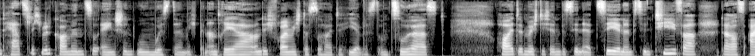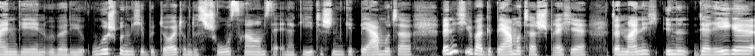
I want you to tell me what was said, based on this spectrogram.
und herzlich willkommen zu Ancient Womb Wisdom. Ich bin Andrea und ich freue mich, dass du heute hier bist und zuhörst. Heute möchte ich ein bisschen erzählen, ein bisschen tiefer darauf eingehen über die ursprüngliche Bedeutung des Schoßraums, der energetischen Gebärmutter. Wenn ich über Gebärmutter spreche, dann meine ich in der Regel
